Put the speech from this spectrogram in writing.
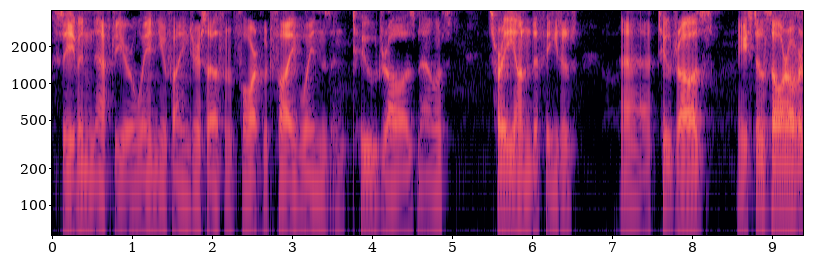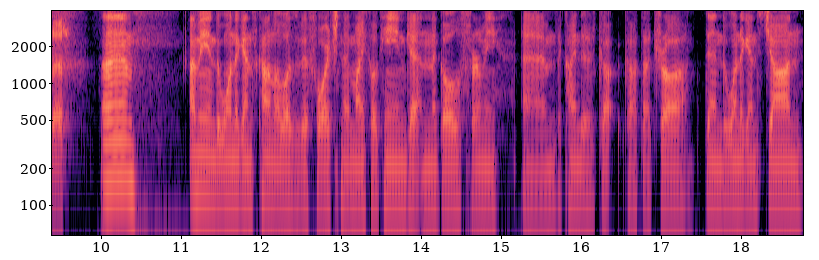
Stephen, after your win, you find yourself in fourth with five wins and two draws now. It's three undefeated. Uh, two draws. Are you still sore over that? Um, I mean, the one against Connell was a bit fortunate. Michael Keane getting a goal for me. Um, that kind of got got that draw. Then the one against John,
